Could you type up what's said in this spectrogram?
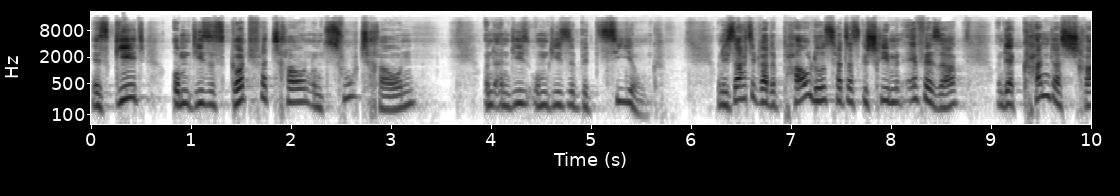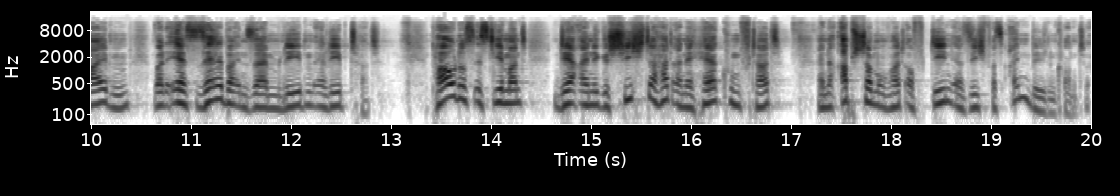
Es geht um dieses Gottvertrauen und Zutrauen und an die, um diese Beziehung. Und ich sagte gerade, Paulus hat das geschrieben in Epheser und er kann das schreiben, weil er es selber in seinem Leben erlebt hat. Paulus ist jemand, der eine Geschichte hat, eine Herkunft hat, eine Abstammung hat, auf den er sich was einbilden konnte.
